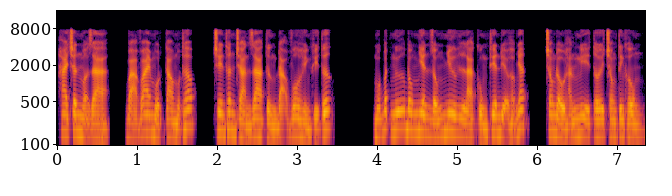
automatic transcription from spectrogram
hai chân mở ra, bả vai một cao một thấp, trên thân tràn ra từng đạo vô hình khí tức. Một bất ngữ bỗng nhiên giống như là cùng thiên địa hợp nhất, trong đầu hắn nghĩ tới trong tinh không,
